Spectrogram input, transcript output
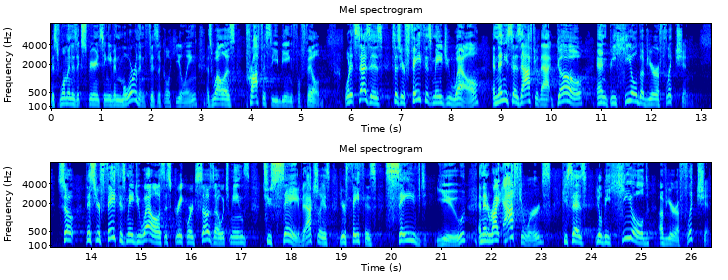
this woman is experiencing even more than physical healing, as well as prophecy being fulfilled. What it says is, it says, Your faith has made you well. And then he says after that, Go and be healed of your affliction. So, this your faith has made you well is this Greek word sozo, which means to save. It actually is your faith has saved you. And then right afterwards, he says, You'll be healed of your affliction.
